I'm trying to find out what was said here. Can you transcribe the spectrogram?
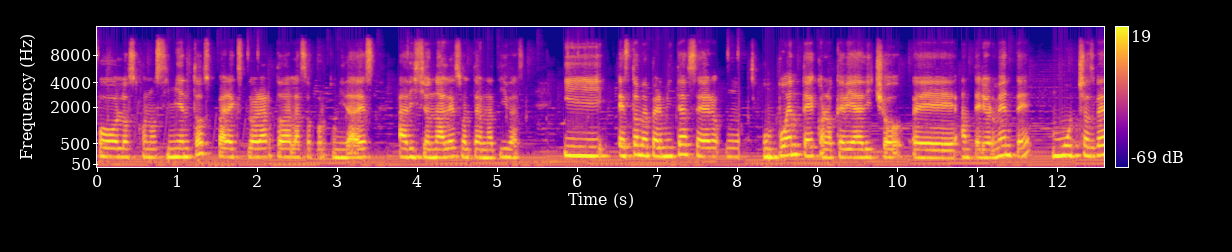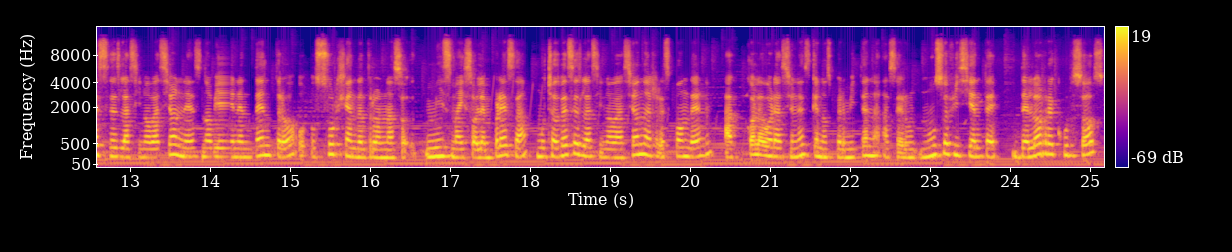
o los conocimientos para explorar todas las oportunidades adicionales o alternativas. Y esto me permite hacer un, puente con lo que había dicho eh, anteriormente. Muchas veces las innovaciones no vienen dentro o, surgen dentro de una misma y sola empresa. Muchas veces las innovaciones responden a colaboraciones que nos permiten hacer un uso eficiente de los recursos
